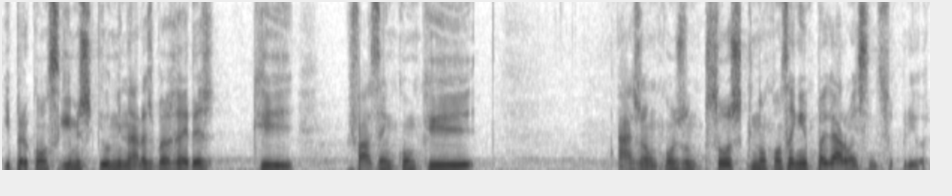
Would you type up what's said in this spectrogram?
e para conseguirmos eliminar as barreiras que fazem com que haja um conjunto de pessoas que não conseguem pagar o ensino superior.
